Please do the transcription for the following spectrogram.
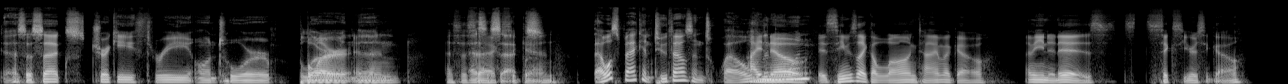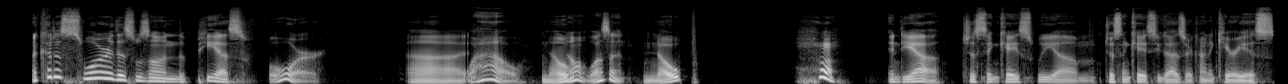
SSX, Tricky, three on tour, Blur, and, and then then SSX, SSX. again. that was back in 2012. I know. It seems like a long time ago. I mean, it is. It's six years ago. I could have swore this was on the PS4. Uh, Wow. nope. No, it wasn't. Nope. And yeah, just in case we, um, just in case you guys are kind of curious,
